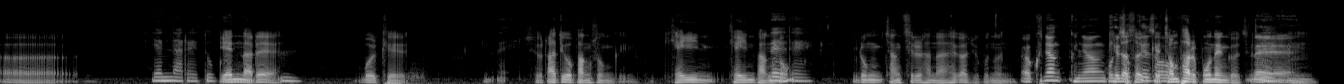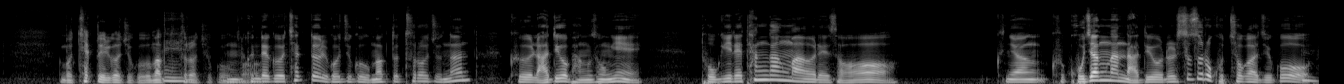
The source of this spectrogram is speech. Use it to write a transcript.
어, 옛날에 녹음. 옛날에 음. 뭐 이렇게 네. 저 라디오 방송 그 개인 개인 방송 네네. 이런 장치를 하나 해가지고는 어, 그냥 그냥 혼자서 계속해서 이렇게 전파를 보낸 거죠. 네. 음. 뭐 책도 읽어주고 음악도 네. 틀어주고. 음, 뭐. 근데 그 책도 읽어주고 음악도 틀어주는 그 라디오 방송이 독일의 탄강 마을에서 그냥 그 고장난 라디오를 스스로 고쳐가지고 음.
